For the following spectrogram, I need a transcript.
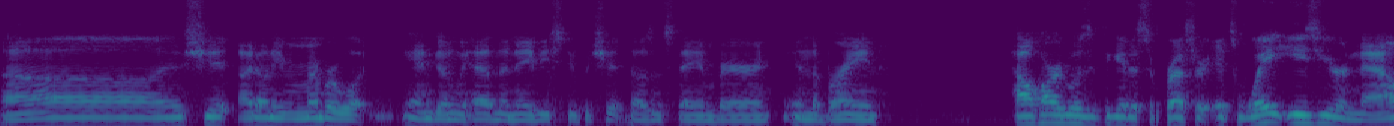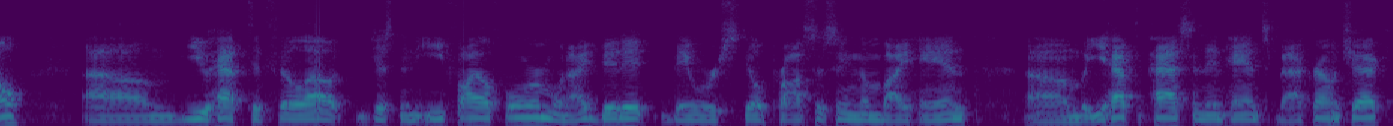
Uh, shit, I don't even remember what handgun we had in the Navy. Stupid shit doesn't stay in bearing in the brain. How hard was it to get a suppressor? It's way easier now um, you have to fill out just an e-file form. When I did it, they were still processing them by hand, um, but you have to pass an enhanced background check.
